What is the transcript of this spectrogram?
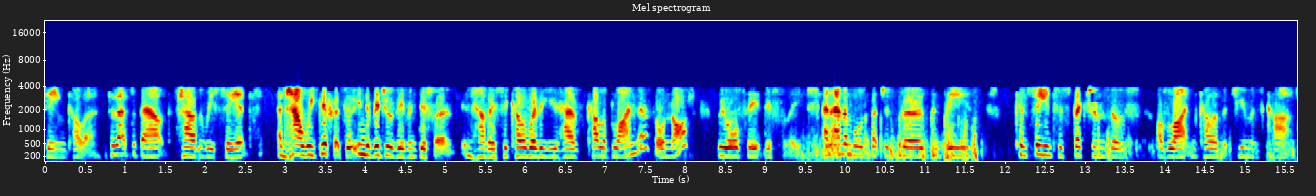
seeing colour. So that's about how do we see it and how we differ. So individuals even differ in how they see colour, whether you have colour blindness or not we all see it differently. And animals such as birds and bees can see into spectrums of, of light and colour that humans can't.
